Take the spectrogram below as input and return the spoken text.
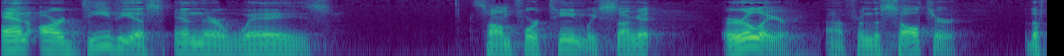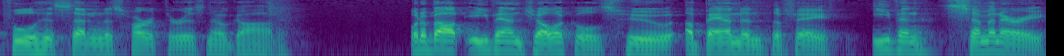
and are devious in their ways. Psalm 14, we sung it earlier uh, from the Psalter. The fool has said in his heart, There is no God. What about evangelicals who abandon the faith? Even seminary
